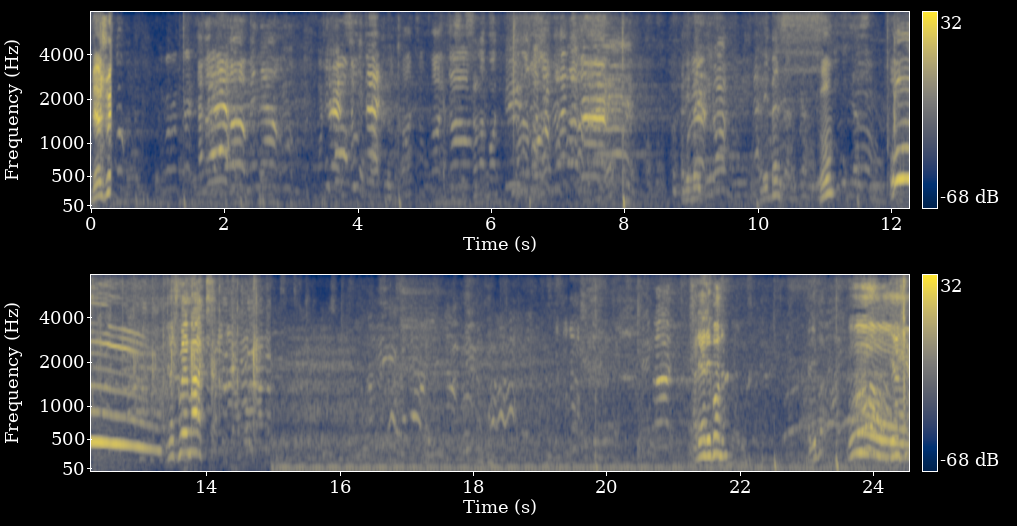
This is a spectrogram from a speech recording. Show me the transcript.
Bien joué Elle est belle. Elle est belle. Oh Ouh Bien joué, Max. Allez, elle est bonne. hein. Elle est bonne. Oh Bien joué.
